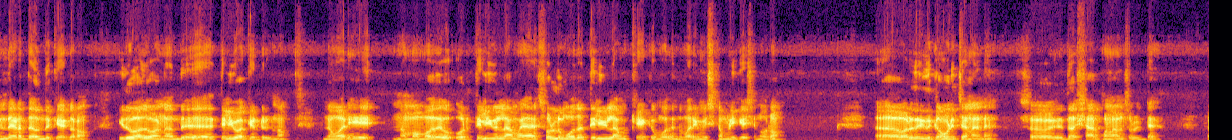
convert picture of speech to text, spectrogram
எந்த இடத்த வந்து கேட்குறோம்? இதுவோ அதுவான்னு வந்து தெளிவாக கேட்டிருக்கணும். இந்த மாதிரி நம்ம போது ஒரு தெளிவு இல்லாமல் சொல்லும் போதோ தெளிவு இல்லாமல் கேட்கும் போது இந்த மாதிரி மிஸ்கம்யூனிகேஷன் வரும். வருது இது கவனித்தேன் நான். ஸோ இதான் ஷேர் பண்ணலான்னு சொல்லிட்டு. ஸோ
